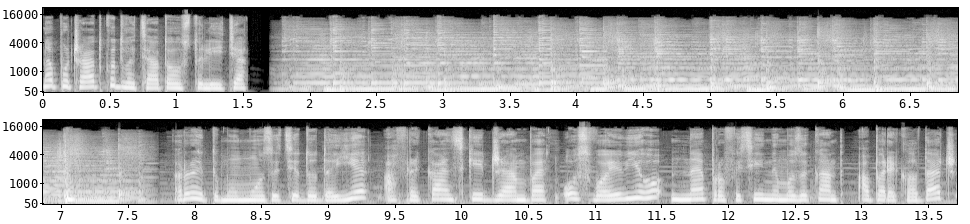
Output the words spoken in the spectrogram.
на початку ХХ століття. Ритм у музиці додає африканський джембе. Освоїв його не професійний музикант, а перекладач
